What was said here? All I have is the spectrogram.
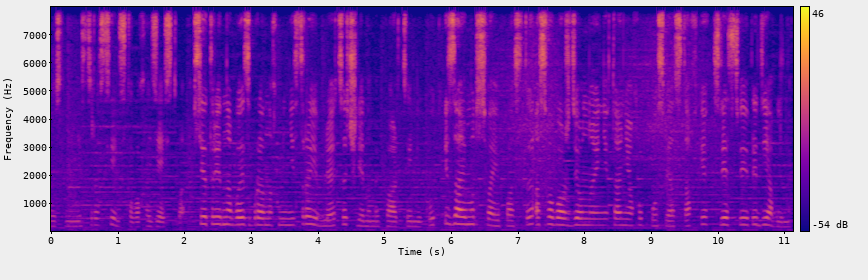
пост министра сельского хозяйства. Все три новоизбранных министра являются членами партии Ликут и займут свои посты, освобожденные Нетаньяху Нетаньяху после отставки вследствие предъявленных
